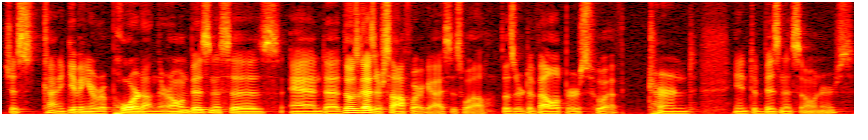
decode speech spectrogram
just kind of giving a report on their own businesses. And uh, those guys are software guys as well. Those are developers who have turned into business owners,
